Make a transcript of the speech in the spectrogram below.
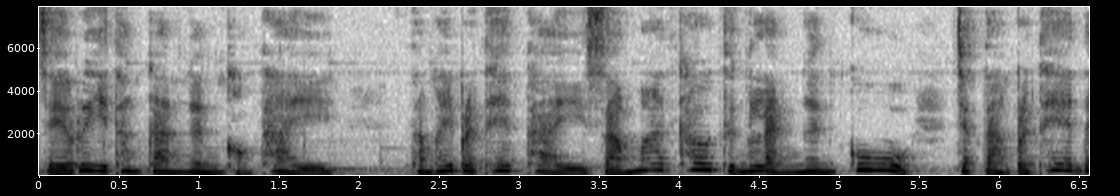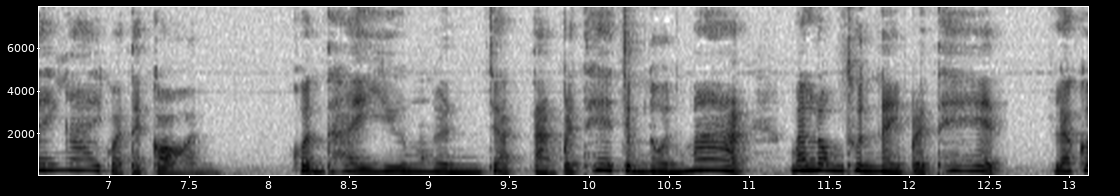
เสรีทางการเงินของไทยทำให้ประเทศไทยสามารถเข้าถึงแหล่งเงินกู้จากต่างประเทศได้ง่ายกว่าแต่ก่อน คนไทยยืมเงินจากต่างประเทศจำนวนมาก มาลงทุนในประเทศ แล้วก็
